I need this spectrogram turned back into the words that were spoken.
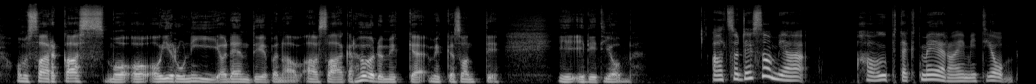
om sarkasm och, och, och ironi och den typen av, av saker? Hör du mycket, mycket sånt i, i, i ditt jobb? Alltså det som jag har upptäckt mera i mitt jobb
